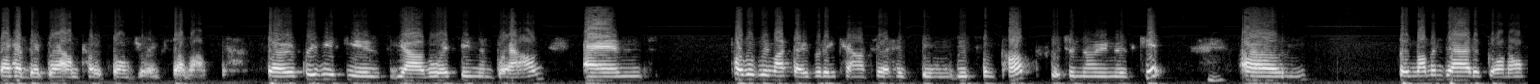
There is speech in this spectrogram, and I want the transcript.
they have their brown coats on during summer. So previous years, yeah, I've always seen them brown. And probably my favourite encounter has been with some pups, which are known as kits. Mm. Um, so mum and dad have gone off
